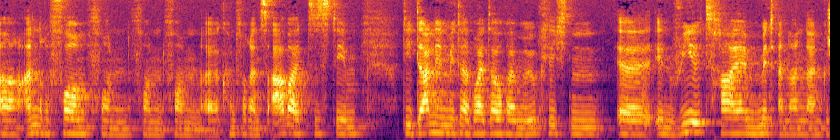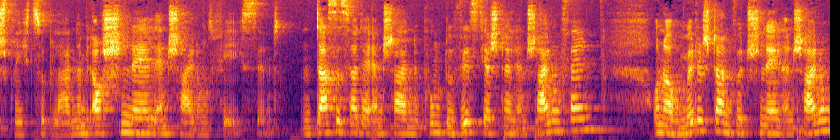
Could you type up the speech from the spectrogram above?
äh, andere Formen von, von, von äh, Konferenzarbeitssystemen die dann den Mitarbeiter auch ermöglichten, äh, in Realtime miteinander im Gespräch zu bleiben, damit auch schnell entscheidungsfähig sind. Und das ist ja der entscheidende Punkt. Du willst ja schnell Entscheidungen fällen. Und auch im Mittelstand wird schnell Entscheidungen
